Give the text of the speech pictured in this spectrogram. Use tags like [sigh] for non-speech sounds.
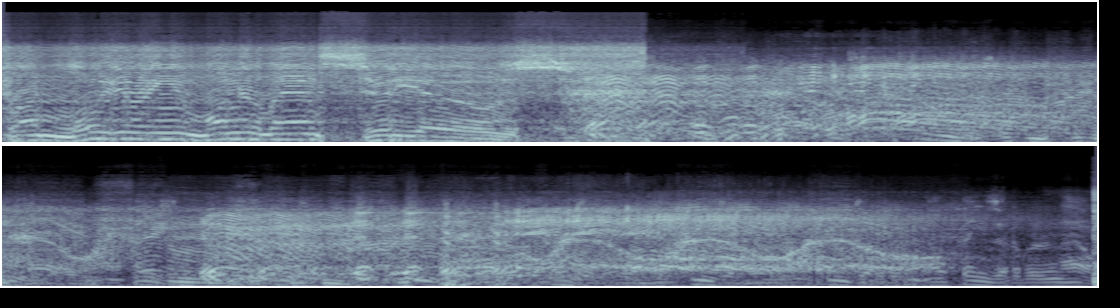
from Loitering in Wonderland Studios.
